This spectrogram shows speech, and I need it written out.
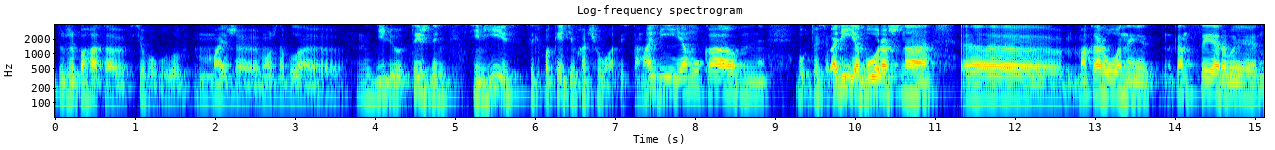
дуже багато всього було. Майже можна було е, неділю, тиждень сім'ї з цих пакетів харчуватись. Там олія, мука, тобто олія, борошна, е, макарони, консерви. Ну,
